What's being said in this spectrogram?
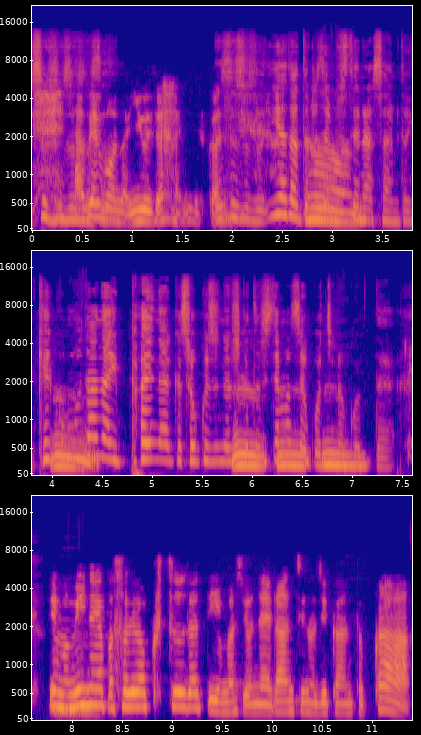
そうそうそう食べ物言うじゃないですか、ね。そうそうそう。嫌だったら全部捨てなさいみたいな。結構無駄ないっぱいなんか食事の仕方してますよ、うんこっちの子って。でもみんなやっぱそれは苦痛だって言いますよね。ランチの時間とか、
